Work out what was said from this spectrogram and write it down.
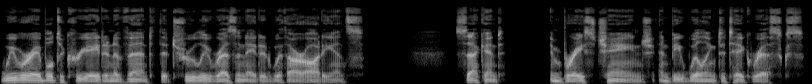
we were able to create an event that truly resonated with our audience. Second, embrace change and be willing to take risks.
